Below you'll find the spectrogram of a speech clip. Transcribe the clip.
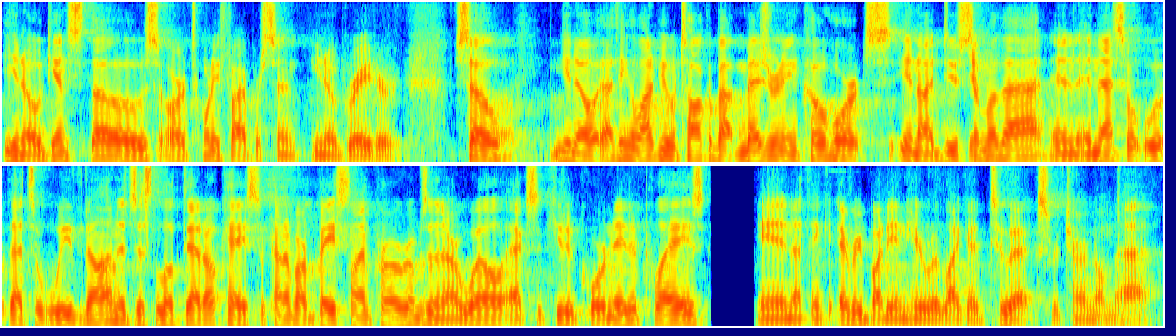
you know, against those are 25%, you know, greater. So, you know, I think a lot of people talk about measuring in cohorts. You know, I do some yep. of that, and, and that's what that's what we've done. Is just looked at okay, so kind of our baseline programs and our well executed coordinated plays, and I think everybody in here would like a 2x return on that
